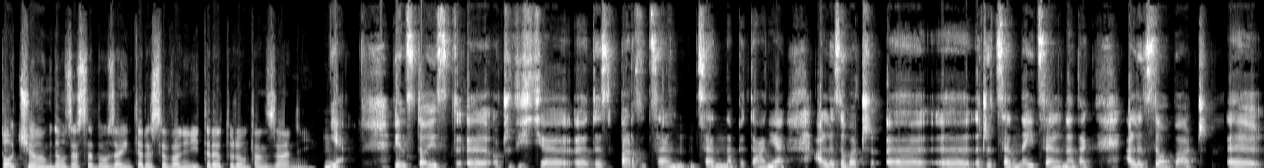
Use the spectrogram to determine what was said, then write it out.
pociągnął za sobą zainteresowanie literaturą Tanzanii? Nie. Więc to jest e, oczywiście, e, to jest bardzo cenne pytanie, ale zobacz, e, e, znaczy cenne i celne, tak, ale zobacz, e,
